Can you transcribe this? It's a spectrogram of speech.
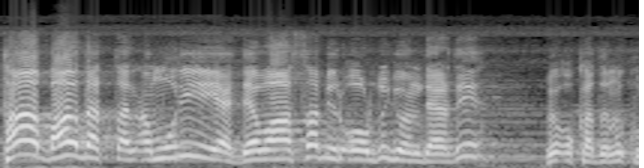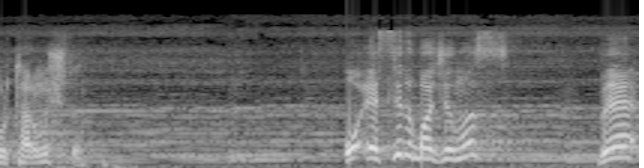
ta Bağdat'tan Amuriye'ye devasa bir ordu gönderdi ve o kadını kurtarmıştı. O esir bacımız ve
